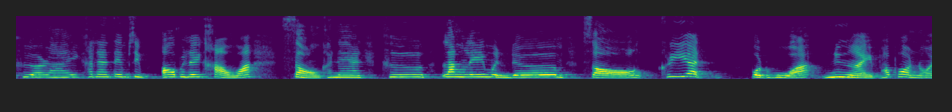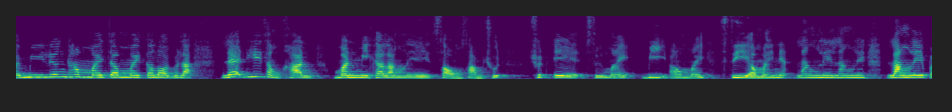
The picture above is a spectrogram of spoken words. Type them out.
คืออะไร คะแนนเต็ม 10 เอาไปเลยค่ะว่า 2 คะแนนคือลังเลเหมือนเดิม 2 เครียด ปวดหัวเหนื่อยพักผ่อนน้อยมีเรื่องทำไมจำไม่ตลอดเวลา และที่สำคัญมันมีการลังเล2อสามชุด ชุด A ซื้อไหม B เอาไหม C เอาไหมเนี่ยลังเลลังเลลังเลไป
